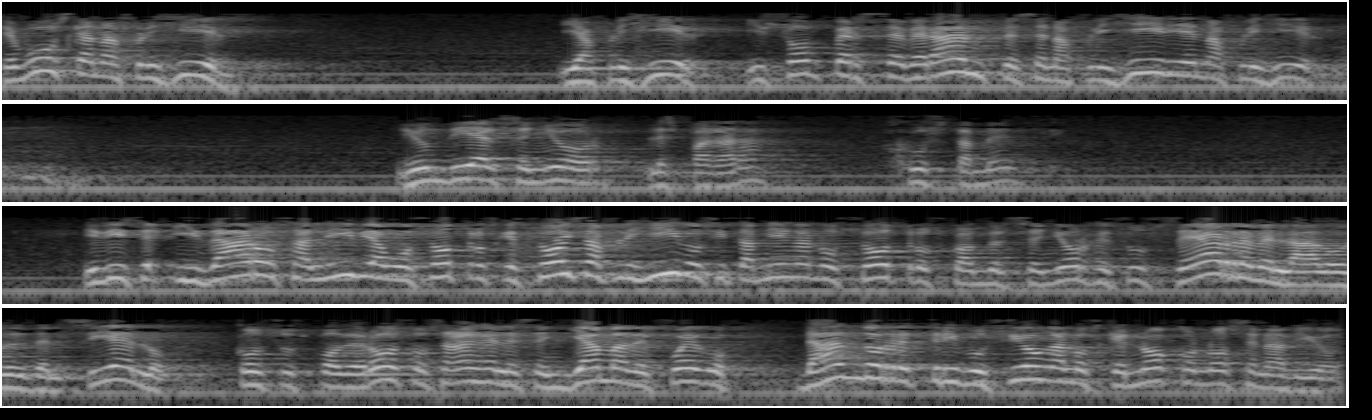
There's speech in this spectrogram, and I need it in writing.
que buscan afligir y afligir y son perseverantes en afligir y en afligir. Y un día el Señor les pagará justamente. Y dice, y daros alivio a vosotros que sois afligidos y también a nosotros cuando el Señor Jesús sea revelado desde el cielo con sus poderosos ángeles en llama de fuego dando retribución a los que no conocen a Dios.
